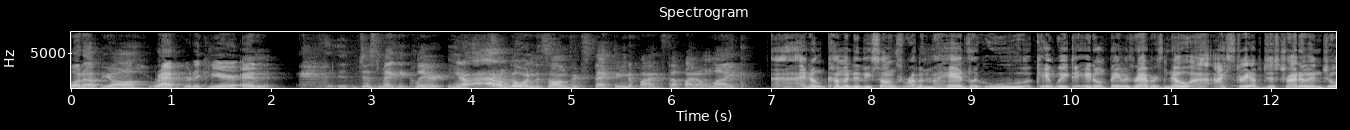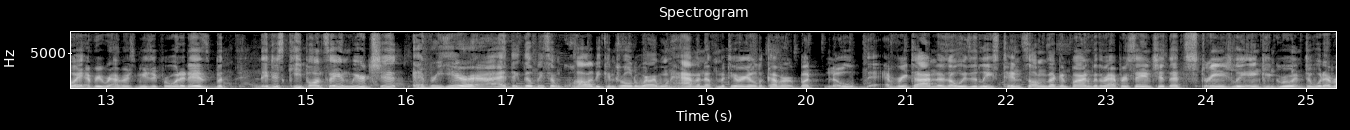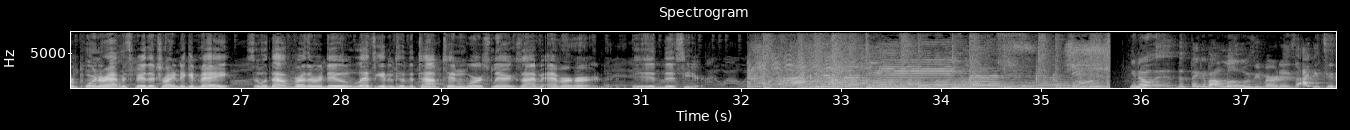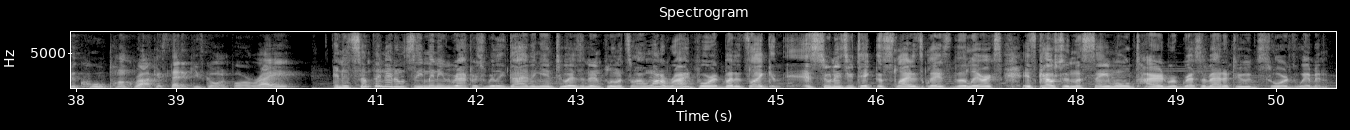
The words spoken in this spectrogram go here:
What up, y'all? Rap Critic here, and just make it clear, you know, I don't go into songs expecting to find stuff I don't like. I don't come into these songs rubbing my hands like, ooh, can't wait to hate on famous rappers. No, I, I, straight up just try to enjoy every rapper's music for what it is, but they just keep on saying weird shit. Every year, I think there'll be some quality control to where I won't have enough material to cover, but no, every time there's always at least 10 songs I can find with rappers saying shit that's strangely incongruent to whatever point or atmosphere they're trying to convey. So without further ado, let's get into the top 10 worst lyrics I've ever heard uh, this year. You know, the thing about Lil Uzi Vert is I can see the cool punk rock aesthetic he's going for, right? And it's something I don't see many rappers really diving into as an influence, so I want to ride for it, but it's like, as soon as you take the slightest glance at the lyrics, it's couched in the same old tired, regressive attitudes towards women.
